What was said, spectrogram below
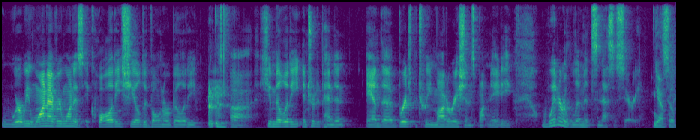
where we want everyone is equality, shielded vulnerability, uh, humility, interdependent, and the bridge between moderation and spontaneity. When are limits necessary? Yeah. So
